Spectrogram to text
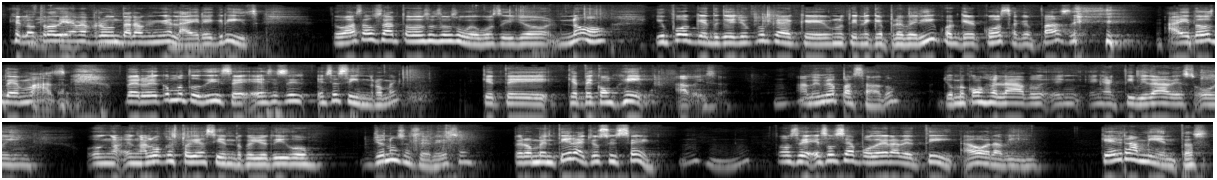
El otro día me preguntaron en el aire, Gris, ¿tú vas a usar todos esos huevos? Y yo, no. ¿Y por qué? Digo yo, porque uno tiene que prevenir cualquier cosa que pase. hay dos de más. Pero es como tú dices, es ese, ese síndrome que te, que te congela a veces. A mí me ha pasado. Yo me he congelado en, en actividades o, en, en, algo que estoy haciendo que yo digo, yo no sé hacer eso. Pero mentira, yo sí sé. Entonces, eso se apodera de ti. Ahora bien, ¿qué herramientas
